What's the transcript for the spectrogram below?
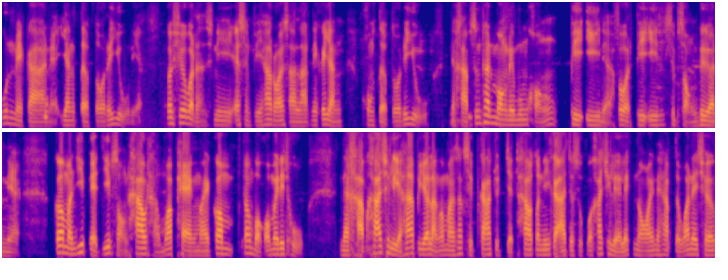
หุ้นเมกาเนี่ยยังเติบโตได้อยู่เนี่ยก็เชื่อว่าดัชนี S&P 500 สหรัฐเนี่ยก็ยังคงเติบโตได้อยู่นะครับซึ่งท่านมองในมุมของ PE เนี่ย forward PE 12 เดือนเนี่ยก็มัน 21 22 เท่าถามว่าแพงไหมก็ต้องบอกว่าไม่ได้ถูกนะครับค่าเฉลี่ย 5 ปีย้อนหลังประมาณสัก 19.7 เท่าตอนนี้ก็อาจจะสูงกว่าค่าเฉลี่ยเล็กน้อยนะครับแต่ว่าในเชิง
